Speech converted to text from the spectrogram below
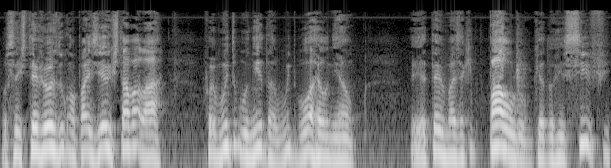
Você esteve hoje do Compaz e eu estava lá. Foi muito bonita, muito boa a reunião. E teve mais aqui Paulo, que é do Recife,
